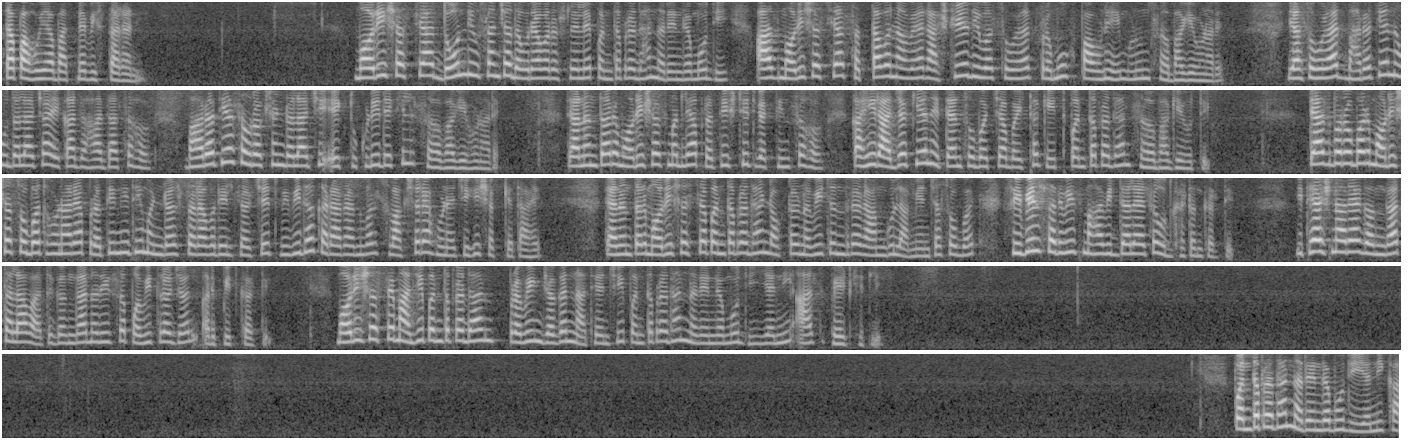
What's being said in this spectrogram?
आता पाहूया बातम्या विस्ताराने. मॉरिशसच्या दोन दिवसांच्या दौऱ्यावर असलेले पंतप्रधान नरेंद्र मोदी आज मॉरिशसच्या सत्तावन्नाव्या राष्ट्रीय दिवस सोहळ्यात प्रमुख पाहुणे म्हणून सहभागी होणार आहेत. या सोहळ्यात भारतीय नौदलाच्या एका जहाजासह भारतीय संरक्षण दलाची एक तुकडी देखील सहभागी होणार आहे. त्यानंतर मॉरिशसमधल्या प्रतिष्ठित व्यक्तींसह काही राजकीय नेत्यांसोबतच्या बैठकीत पंतप्रधान सहभागी होतील. त्याचबरोबर मॉरिशससोबत होणाऱ्या प्रतिनिधी मंडळ स्तरावरील चर्चेत विविध करारांवर स्वाक्षऱ्या होण्याचीही शक्यता आहे. त्यानंतर मॉरिशसचे पंतप्रधान डॉक्टर नवीचंद्र रामगुलाम यांच्यासोबत सिव्हिल सर्व्हिस महाविद्यालयाचं उद्घाटन करतील. इथे असणाऱ्या गंगा तलावात गंगा नदीचं पवित्र जल अर्पित करतील. मॉरिशसचे माजी पंतप्रधान प्रवीण जगन्नाथ यांची पंतप्रधान नरेंद्र मोदी यांनी आज भेट घेतली. पंतप्रधान नरेंद्र मोदी यांनी काल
